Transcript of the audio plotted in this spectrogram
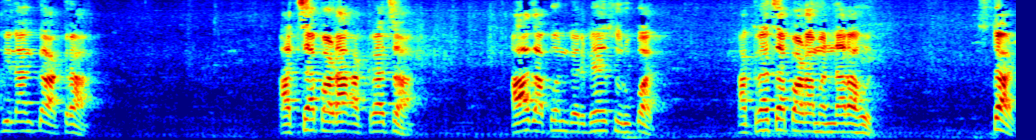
दिनांक अकरा. आजचा पाडा अकराचा. आज आपण गरब्या स्वरूपात अकराचा पाडा म्हणणार आहोत. स्टार्ट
